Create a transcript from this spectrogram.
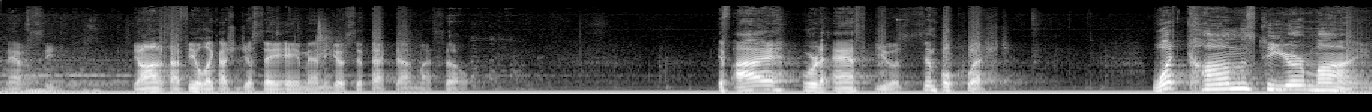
And have a seat. Be honest, I feel like I should just say amen and go sit back down myself. If I were to ask you a simple question, what comes to your mind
